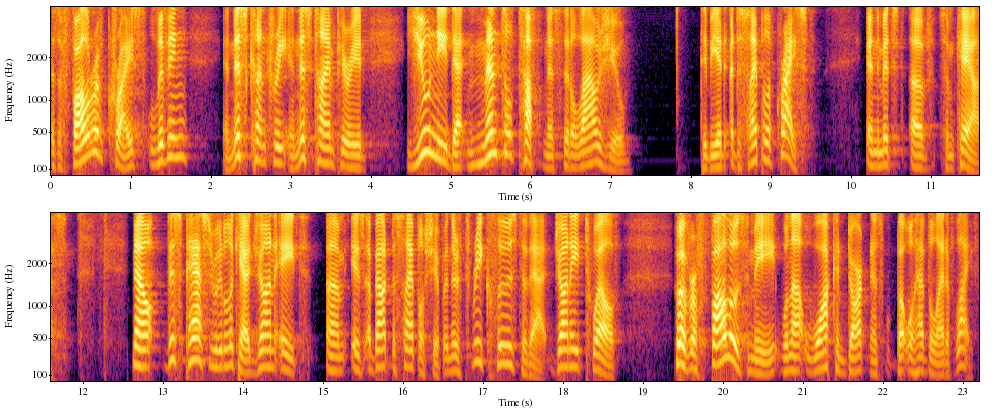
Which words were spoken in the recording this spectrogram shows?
As a follower of Christ, living in this country, in this time period, you need that mental toughness that allows you to be a, a disciple of Christ in the midst of some chaos. Now, this passage we're going to look at, John 8, um, is about discipleship, and there are three clues to that. John 8, 12. Whoever follows me will not walk in darkness, but will have the light of life.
